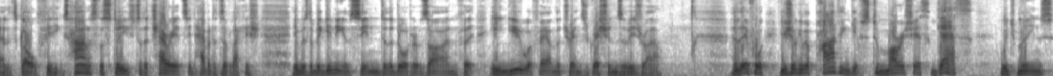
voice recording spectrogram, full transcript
and its gold fittings. Harness the steeds to the chariots, inhabitants of Lachish. It was the beginning of sin to the daughter of Zion, for in you were found the transgressions of Israel. And therefore, you shall give a parting gifts to Moresheth Gath, which means,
